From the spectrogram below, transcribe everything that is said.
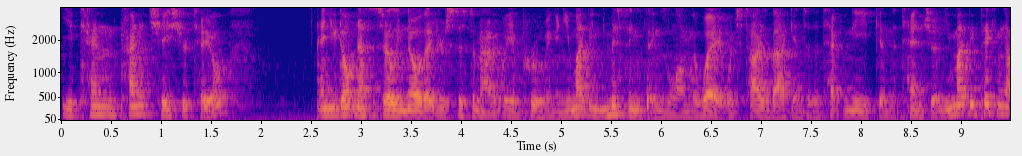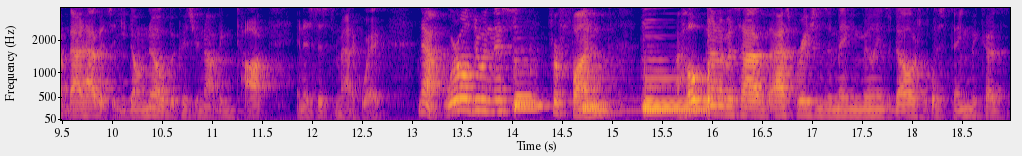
you can kind of chase your tail and you don't necessarily know that you're systematically improving and you might be missing things along the way which ties back into the technique and the tension. You might be picking up bad habits that you don't know because you're not being taught in a systematic way. Now we're all doing this for fun. I hope none of us have aspirations of making millions of dollars with this thing because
